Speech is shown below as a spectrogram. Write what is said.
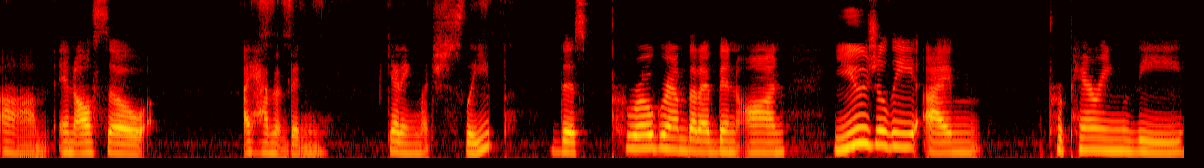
Um, and also, I haven't been getting much sleep. This program that I've been on, usually I'm preparing the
